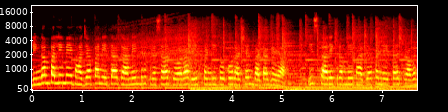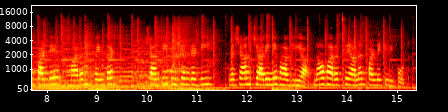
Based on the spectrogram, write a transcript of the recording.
लिंगमपल्ली में भाजपा नेता ज्ञानेन्द्र प्रसाद द्वारा वेद पंडितों को राशन बांटा गया। इस कार्यक्रम में भाजपा नेता श्रावण पांडे, मारम वेंकट, शांति भूषण रेड्डी, प्रशांत चारी ने भाग लिया। नव भारत से आनंद पांडे की रिपोर्ट।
